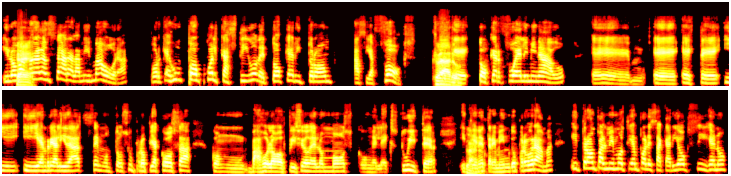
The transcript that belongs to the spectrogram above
y lo sí. van a lanzar a la misma hora porque es un poco el castigo de Tucker y Trump hacia Fox. Claro. Porque Tucker fue eliminado eh, eh, este, y, y, en realidad se montó su propia cosa con, bajo los auspicios de Elon Musk con el ex Twitter y claro. tiene tremendo programa. Y Trump al mismo tiempo le sacaría oxígeno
